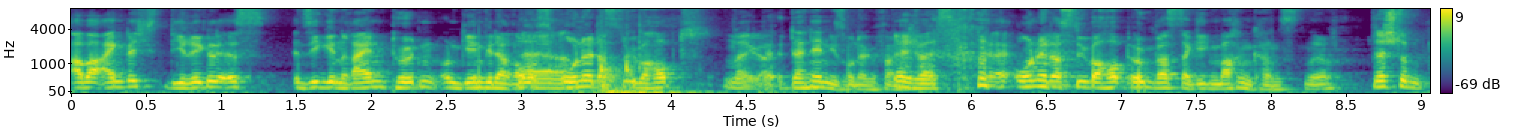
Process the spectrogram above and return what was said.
aber eigentlich die Regel ist, sie gehen rein, töten und gehen wieder raus, Ja, ja. ohne dass du überhaupt. Na egal. Äh, Dein Handy ist runtergefallen. Ja, ich weiß. Äh, ohne dass du überhaupt irgendwas dagegen machen kannst. Ne? Das stimmt.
